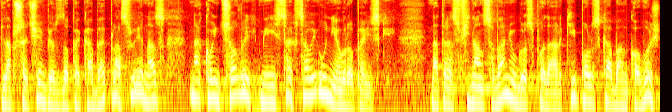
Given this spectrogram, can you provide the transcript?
dla przedsiębiorstw do PKB, plasuje nas na końcowych miejscach w całej Unii Europejskiej. Natomiast w finansowaniu gospodarki polska bankowość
